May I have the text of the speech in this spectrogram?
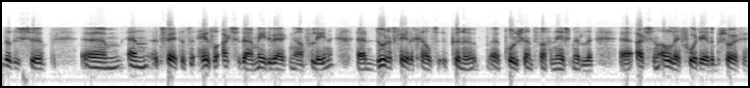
dat is. Um, en het feit dat heel veel artsen daar medewerking aan verlenen. Uh, door dat vele geld kunnen uh, producenten van geneesmiddelen uh, artsen allerlei voordelen bezorgen.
